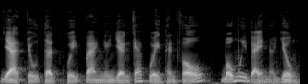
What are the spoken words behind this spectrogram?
và chủ tịch Ủy ban nhân dân các quyện thành phố 47 nội dung.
